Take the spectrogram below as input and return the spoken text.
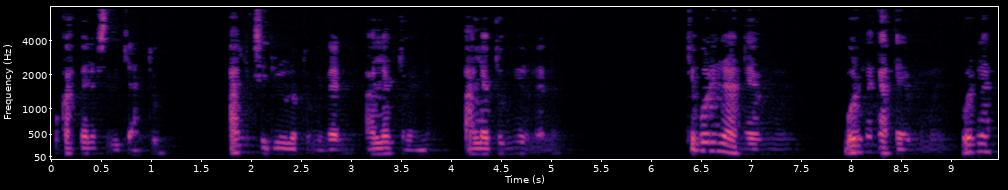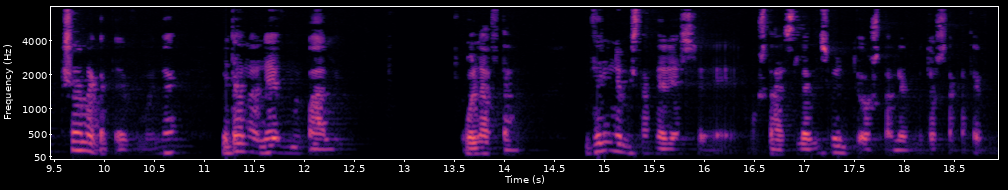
ο καθένα στη δικιά του, άλλοι ξεκινούν από το 0, άλλοι από το 1, άλλοι από το μείον 1 και μπορεί να ανέβουμε, μπορεί να κατέβουμε, μπορεί να ξανακατέβουμε, να, μετά να ανέβουμε πάλι. Όλα αυτά δεν είναι μες σταθερές αποστάσεις, δηλαδή δεν σημαίνει ότι όσο θα ανέβουμε τόσο θα κατέβουμε.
